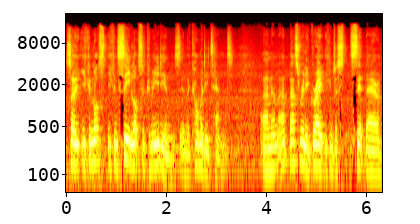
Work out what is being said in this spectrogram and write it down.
so you can lots you can see lots of comedians in the comedy tent, and that, that's really great. You can just sit there and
